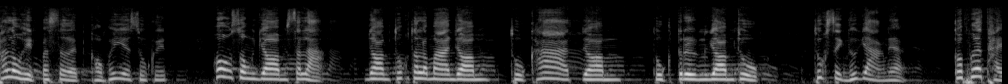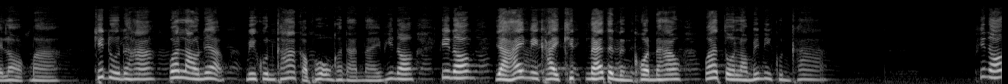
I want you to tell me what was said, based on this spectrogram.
พระโลหิตประเสริฐของพระเยซูคริสต์พระองค์ทรงยอมสละ ยอมทุกทรมานยอมถูกฆ่ายอมถูกตรึงยอมถูกทุกสิ่งทุกอย่างเนี่ย ก็เพื่อไถ่หลอกมา คิดดูนะคะ ว่าเราเนี่ยมีคุณค่ากับพระองค์ขนาดไหน พี่น้อง พี่น้องอย่าให้มีใครคิดแม้แต่หนึ่งคนนะคะว่าตัวเราไม่มีคุณค่า พี่น้อง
